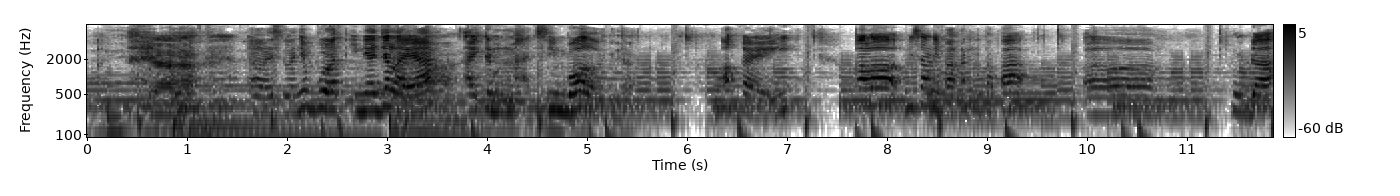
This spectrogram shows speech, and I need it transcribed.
ya eh, istilahnya buat ini aja lah ya, Ah, icon simbol gitu. ya. Oke, kalau misal nih pak kan bapak eh, udah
